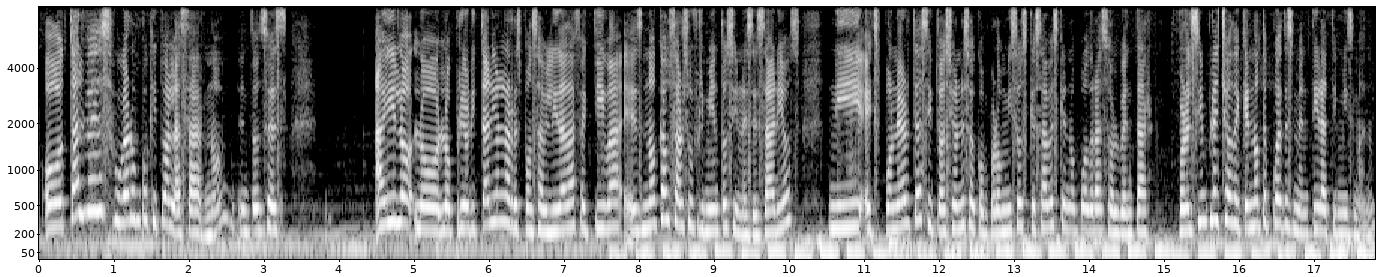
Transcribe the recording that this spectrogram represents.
o tal vez jugar un poquito al azar, ¿no? Entonces, ahí lo, lo, lo, prioritario en la responsabilidad afectiva es no causar sufrimientos innecesarios ni exponerte a situaciones o compromisos que sabes que no podrás solventar por el simple hecho de que no te puedes mentir a ti misma, ¿no?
